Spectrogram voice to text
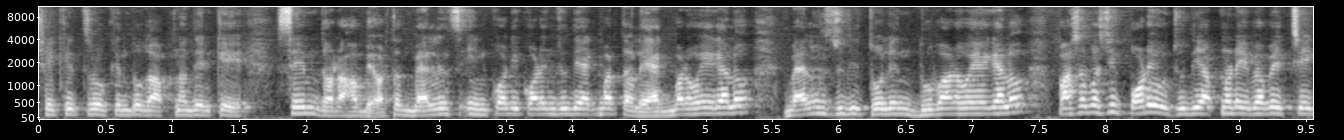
সেক্ষেত্রেও কিন্তু আপনাদেরকে সেম ধরা হবে। অর্থাৎ ব্যালেন্স ইনকোয়ারি করেন যদি একবার, তাহলে একবার হয়ে গেল। ব্যালেন্স যদি তোলেন, দুবার হয়ে গেল। পাশাপাশি পরেও যদি আপনারা এভাবে চেক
